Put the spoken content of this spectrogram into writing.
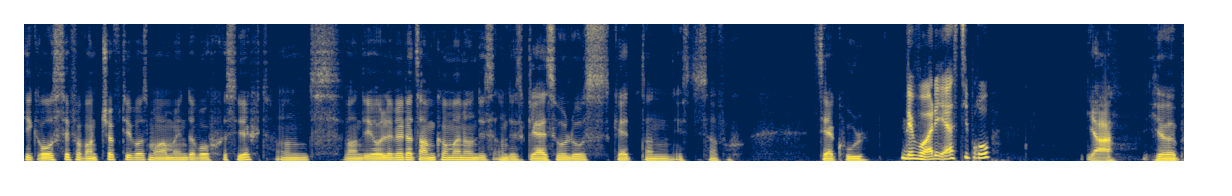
die große Verwandtschaft, die was man einmal in der Woche sieht. Und wenn die alle wieder zusammenkommen und es, und es gleich so losgeht, dann ist es einfach sehr cool. Wie war die erste Probe? Ja, ich habe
